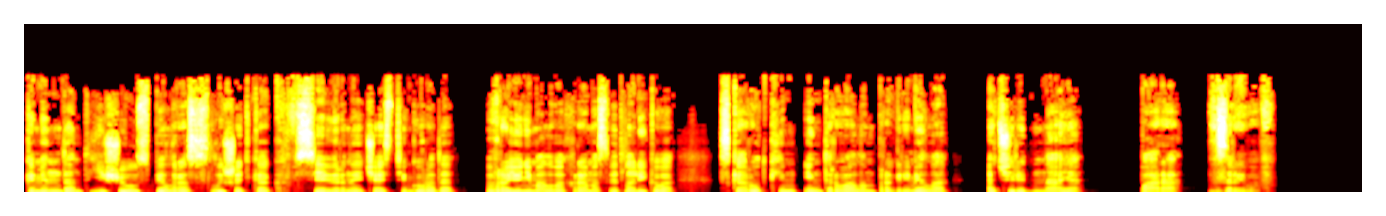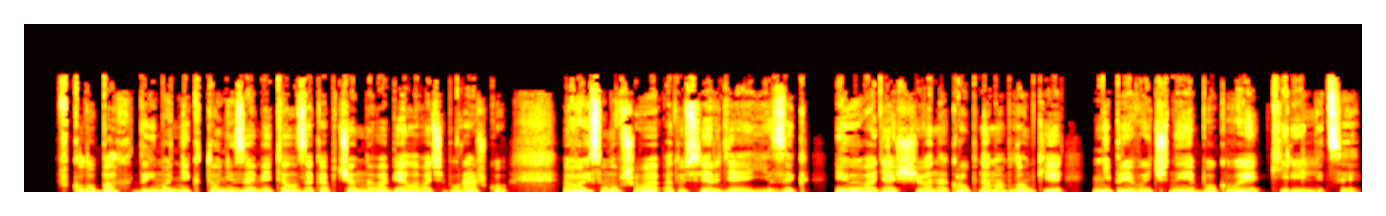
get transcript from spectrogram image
комендант еще успел расслышать, как в северной части города, в районе малого храма Светлоликова, с коротким интервалом прогремела очередная пара взрывов. В клубах дыма никто не заметил закопченного белого чебурашку, высунувшего от усердия язык и выводящего на крупном обломке непривычные буквы кириллицы.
